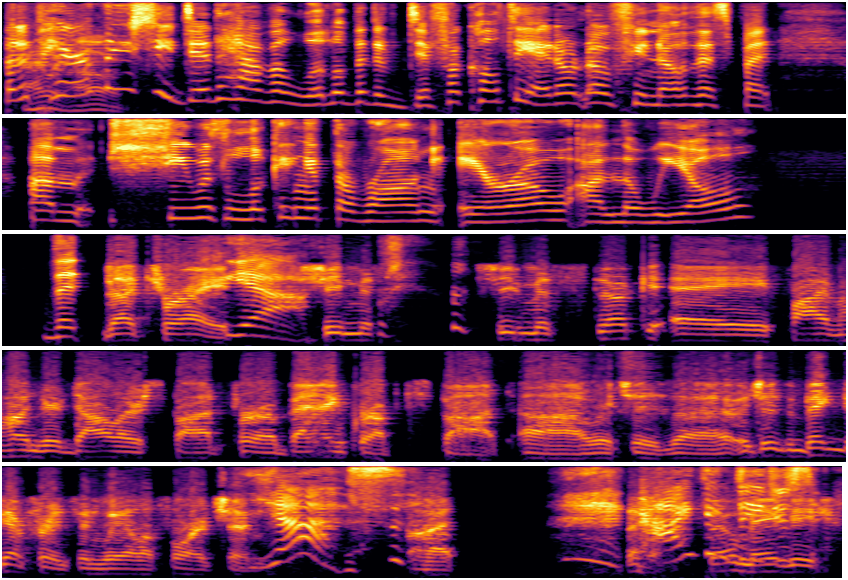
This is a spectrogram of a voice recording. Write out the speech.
But apparently she did have a little bit of difficulty. I don't know if you know this, but um, she was looking at the wrong arrow on the wheel. That That's right. Yeah. She mis- she mistook a five hundred dollar spot for a bankrupt spot, uh, which is uh, which is a big difference in Wheel of Fortune. Yes. But I think So they maybe- just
